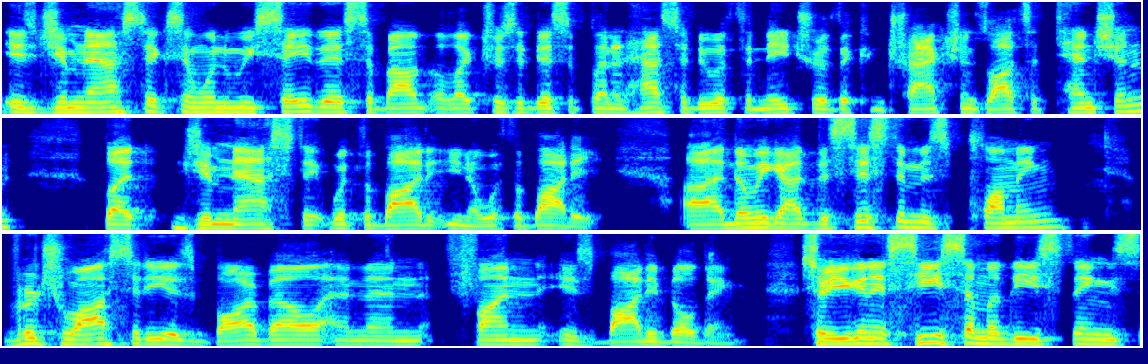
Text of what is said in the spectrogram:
is gymnastics. And when we say this about electricity discipline, it has to do with the nature of the contractions, lots of tension, but gymnastic with the body, you know, with the body. Uh, then we got the system is plumbing, virtuosity is barbell, and then fun is bodybuilding. So you're going to see some of these things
